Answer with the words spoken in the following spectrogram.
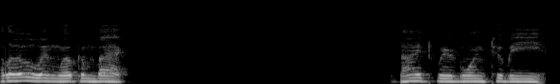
Hello and welcome back. Tonight we're going to be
